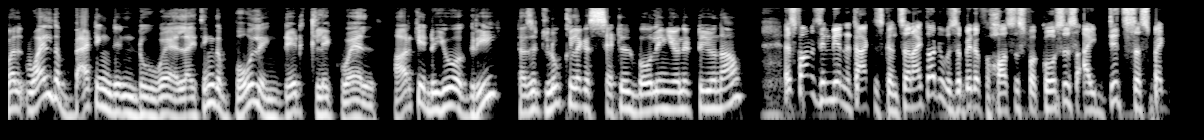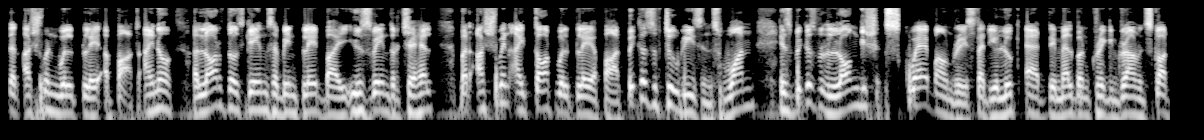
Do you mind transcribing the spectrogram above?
Well, while the batting didn't do well, I think the bowling did click well. RK, do you agree? Does it look like a settled bowling unit to you now? As far as Indian attack is concerned, I thought it was a bit of a horses for courses. I did suspect that Ashwin will play a part. I know a lot of those games have been played by Yuzvendra Chahal, but Ashwin I thought will play a part because of two reasons. One is because of the longish square boundaries that you look at the Melbourne Cricket Ground. It's got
